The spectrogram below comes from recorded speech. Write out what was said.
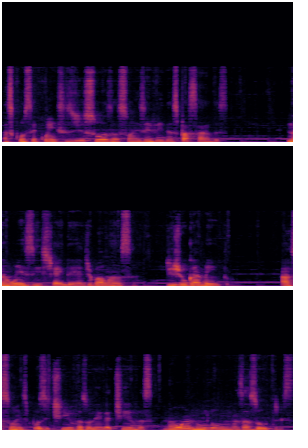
as consequências de suas ações em vidas passadas. Não existe a ideia de balança, de julgamento. Ações positivas ou negativas não anulam umas às outras.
